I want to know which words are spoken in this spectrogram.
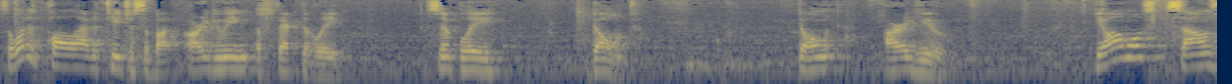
So, what does Paul have to teach us about arguing effectively? Simply, don't. Don't argue. He almost sounds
